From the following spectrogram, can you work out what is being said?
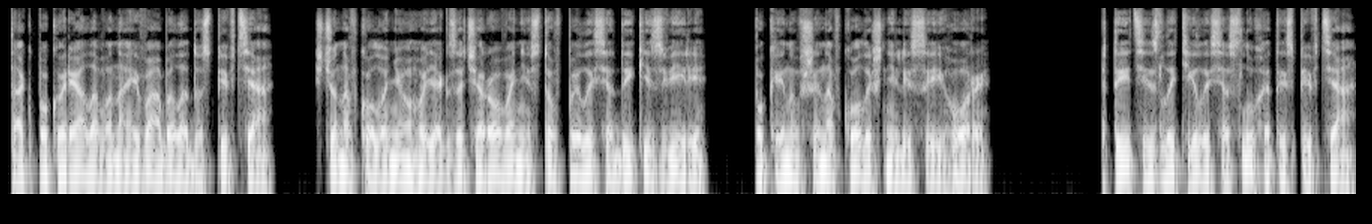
так покоряла вона і вабила до співця, що навколо нього, як зачаровані, стовпилися дикі звірі, покинувши навколишні ліси й гори. Птиці злетілися слухати співця.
